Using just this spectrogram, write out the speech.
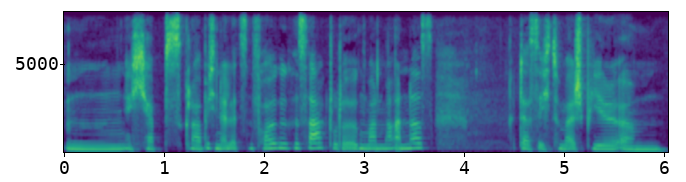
Mm, ich habe es, glaube ich, in der letzten Folge gesagt oder irgendwann mal anders, dass ich zum Beispiel ähm,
